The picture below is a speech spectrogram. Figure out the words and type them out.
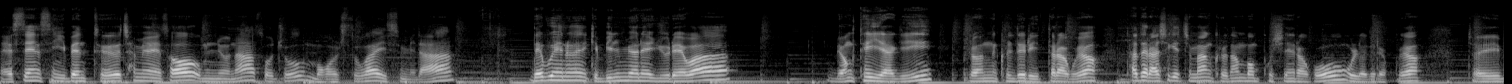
네, 에센스 이벤트 참여해서 음료나 소주 먹을 수가 있습니다. 내부에는 이렇게 밀면의 유래와 명태 이야기 이런 글들이 있더라고요. 다들 아시겠지만 그래도 한번 보시라고 올려드렸고요. 저희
